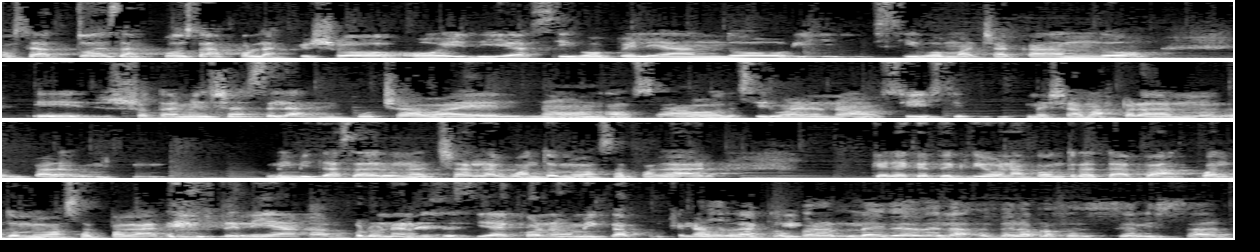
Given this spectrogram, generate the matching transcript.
o sea, todas esas cosas por las que yo hoy día sigo peleando y sigo machacando, eh, yo también ya se las escuchaba a él, ¿no? O sea, o decir, bueno, no, sí, si me llamas para dar, para, me invitas a dar una charla, ¿cuánto me vas a pagar? ¿Querés que te escriba una contratapa? ¿Cuánto me vas a pagar? Él tenía, claro. por una necesidad económica, porque la por verdad que... Pero la idea de la, de la profesionalizar,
